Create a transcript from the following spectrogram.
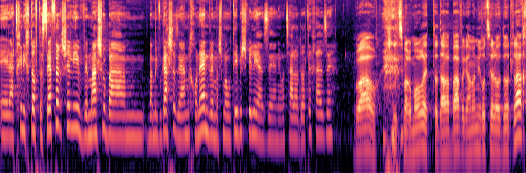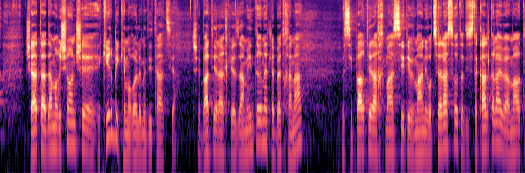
אה, להתחיל לכתוב את הספר שלי, ומשהו במפגש הזה היה מכונן ומשמעותי בשבילי, אז אה, אני רוצה להודות לך על זה. וואו, יש לי צמרמורת, תודה רבה, וגם אני רוצה להודות לך, שאת האדם הראשון שהכיר בי כמורה למדיטציה. שבאתי אלייך כיזם אינטרנט לבית חנה, וסיפרתי לך מה עשיתי ומה אני רוצה לעשות, את הסתכלת עליי ואמרת,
